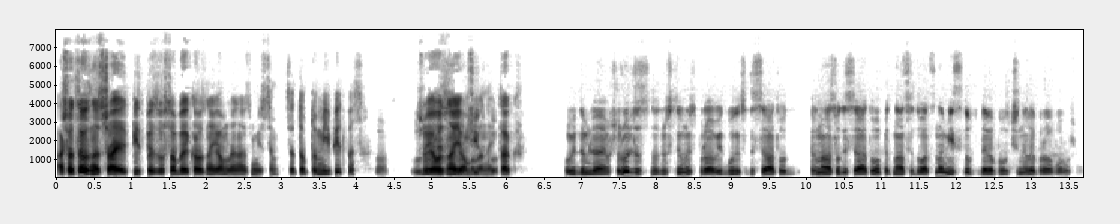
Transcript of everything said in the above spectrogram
А що це означає? Підпис особи, яка ознайомлена з місцем? Це тобто мій підпис? Що я написано ознайомлений, чітко. так? Повідомляємо, що розгляд адміністративної справи відбудеться 10, 13, 10, 15, 20 на місці, тобто де ви вчинили правопорушення.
